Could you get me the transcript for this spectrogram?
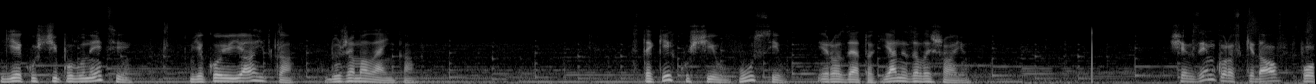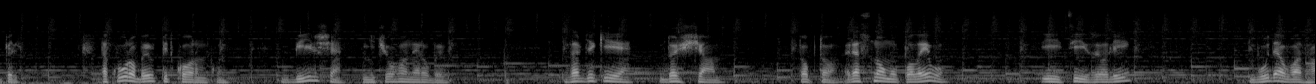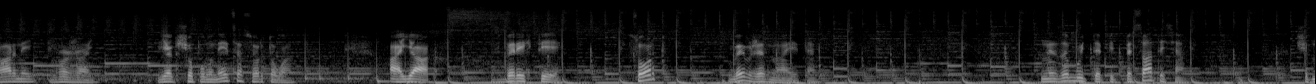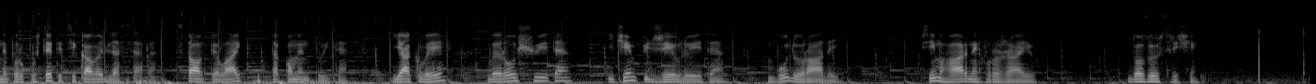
Є кущі полуниці, в якої ягідка дуже маленька. З таких кущів вусів і розеток я не залишаю. Ще взимку розкидав попіль. Таку робив підкормку. Більше нічого не робив. Завдяки дощам, тобто рясному поливу і цій золі буде у вас гарний врожай, якщо полуниця сортова. А як зберегти сорт, ви вже знаєте. Не забудьте підписатися, щоб не пропустити цікаве для себе. Ставте лайк та коментуйте, як ви вирощуєте і чим підживлюєте. Буду радий. Всім гарних врожаїв. До зустрічі!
